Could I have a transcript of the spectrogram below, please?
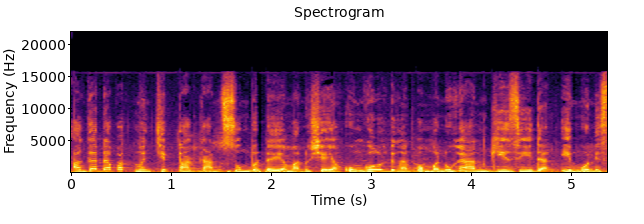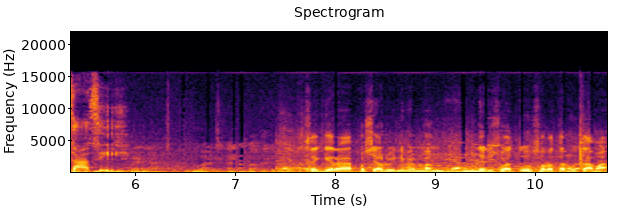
agar dapat menciptakan sumber daya manusia yang unggul dengan pemenuhan gizi dan imunisasi. Saya kira posyandu ini memang menjadi suatu sorotan utama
